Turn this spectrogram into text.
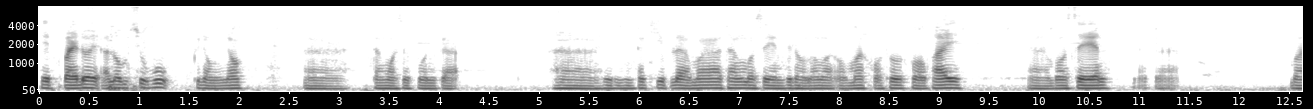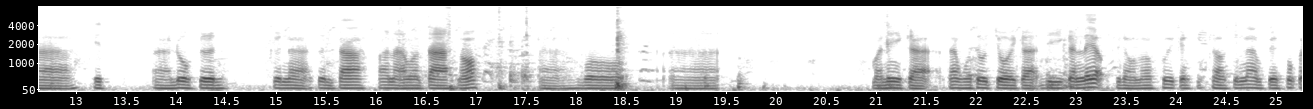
เหตุไปด้วยอารมณ์ชั่ววูบพี่น้องเนาะอ่าทางบอสพลก็อ่าเห็นทั้งคลิปแล้วมาทางบอเซนพี่น้องเนาะว่าออกมาขอโทษขออภัยอ่าบอเซนแล้วก็มาเหตุอ่าล่วงเกินเกินหน้าเกินตาพานาวันตาเนาะอ่าบอ่า มานี่กะทางพ่อโจโจยกะดีกันแล้วพี่น้องเนาะคุยกันกินข้าวกินน้ำเป็นปก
